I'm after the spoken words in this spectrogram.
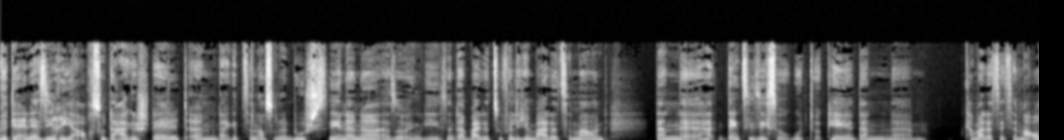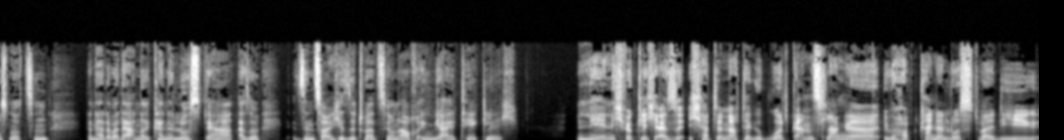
wird ja in der Serie auch so dargestellt. Ähm, da gibt's dann auch so eine Duschszene, ne? Also irgendwie sind da beide zufällig im Badezimmer und dann äh, denkt sie sich so, gut, okay, dann ähm, kann man das jetzt ja mal ausnutzen. Dann hat aber der andere keine Lust, ja. Also sind solche Situationen auch irgendwie alltäglich? Nee, nicht wirklich. Also ich hatte nach der Geburt ganz lange überhaupt keine Lust, weil die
